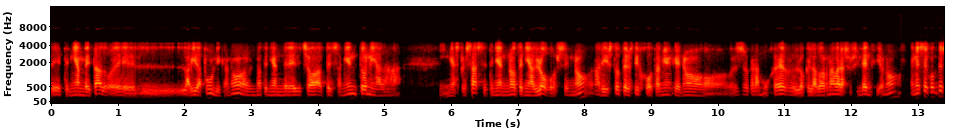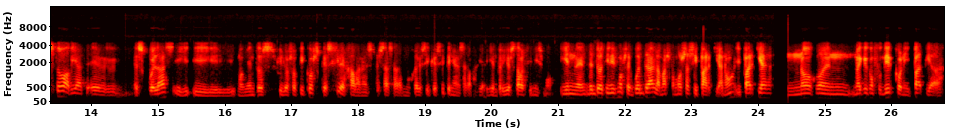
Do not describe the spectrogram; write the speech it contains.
eh, tenían vetado la vida pública, ¿no? No tenían derecho al pensamiento ni a la ni a expresarse, tenían, no tenían logos, ¿eh? ¿no? Aristóteles dijo también que no, eso que la mujer lo que la adornaba era su silencio, ¿no? En ese contexto había eh, escuelas y, movimientos filosóficos que sí dejaban expresarse a las mujeres y que sí tenían esa capacidad, y entre ellos estaba el cinismo. Y dentro del cinismo se encuentra la más famosa Hiparquia, ¿no? Hiparquia no, no hay que confundir con Hipatia,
